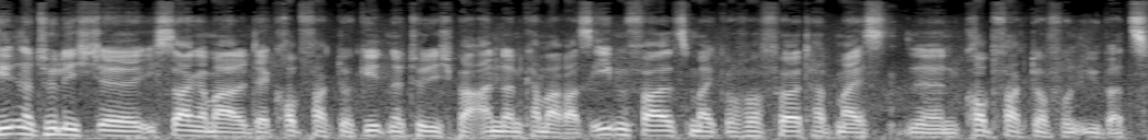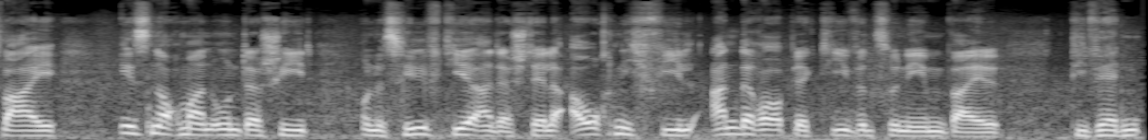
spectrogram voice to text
Gilt natürlich, äh, ich sage mal, der Kropffaktor gilt natürlich bei anderen Kameras ebenfalls. Micro Four Third hat meist einen Kropffaktor von über 2, ist nochmal ein Unterschied und es hilft hier an der Stelle auch nicht viel, andere Objektive zu nehmen, weil die werden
